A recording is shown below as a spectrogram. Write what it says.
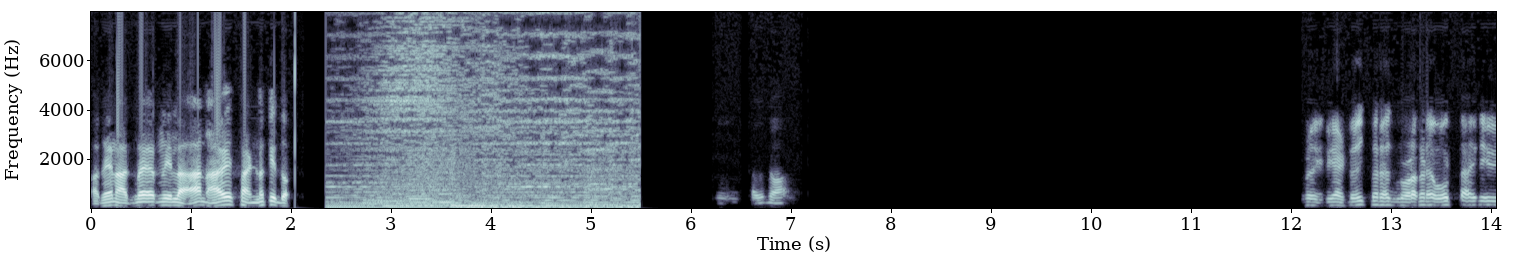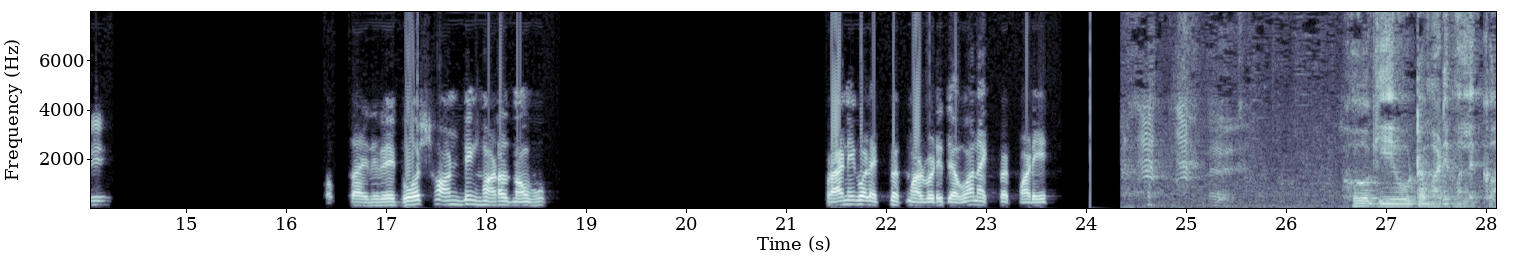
ಅದೇನ್ ಅಗ್ಲ ಇರ್ಲಿಲ್ಲ ನಾವೇ ಸಣ್ಣಕ್ಕಿದ್ದು. ಹೌದಾ? ಅಡ್ವೆಂಚರ್ ಒಳಗಡೆ ಹೋಗ್ತಾ ಇದೀವಿ ಹೋಗ್ತಾ ಇದೀವಿ ಗೋಸ್ಟ್ ಹಾಂಟಿಂಗ್ ಮಾಡೋದು ನಾವು. ಪ್ರಾಣಿಗಳು ಎಕ್ಸ್ಪೆಕ್ಟ್ ಮಾಡ್ಬೇಡಿ ದೆವ್ವನ ಎಕ್ಸ್ಪೆಕ್ಟ್ ಮಾಡಿ. ಹೋಗಿ ಊಟ ಮಾಡಿ ಮಲ್ಲಿಕ್ಕೋ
